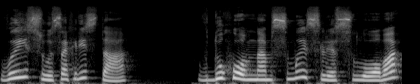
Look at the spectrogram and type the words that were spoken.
в Иисуса Христа, в духовном смысле слова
